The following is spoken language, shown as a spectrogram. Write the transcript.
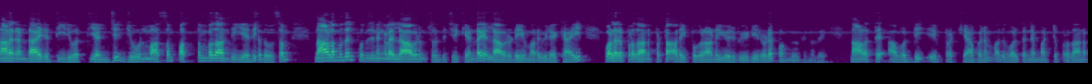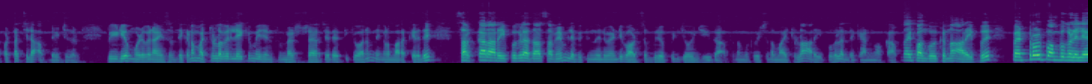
നാളെ രണ്ടായിരത്തി ഇരുപത്തി അഞ്ച് ജൂൺ മാസം പത്തൊമ്പതാം തീയതി ദിവസം. നാളെ മുതൽ പൊതുജനങ്ങളെല്ലാവരും ശ്രദ്ധിച്ചിരിക്കേണ്ട എല്ലാവരുടെയും അറിവിലേക്കായി വളരെ പ്രധാനപ്പെട്ട അറിയിപ്പുകളാണ് ഈ ഒരു വീഡിയോയിലൂടെ പങ്കുവെക്കുന്നത്. നാളത്തെ അവധി പ്രഖ്യാപനം അതുപോലെ തന്നെ മറ്റു പ്രധാനപ്പെട്ട ചില അപ്ഡേറ്റുകൾ. വീഡിയോ മുഴുവനായും ശ്രദ്ധിക്കണം. മറ്റുള്ളവരിലേക്കും ഈ ഇൻഫർമേഷൻ ഷെയർ ചെയ്ത് എത്തിക്കുവാനും നിങ്ങൾ മറക്കരുത്. സർക്കാർ അറിയിപ്പുകൾ യഥാസമയം ലഭിക്കുന്നതിന് വേണ്ടി വാട്സപ്പ് ഗ്രൂപ്പിൽ ജോയിൻ ചെയ്യുക. അപ്പോൾ നമുക്ക് വിശദമായിട്ടുള്ള അറിയിപ്പുകൾ എന്തൊക്കെയാണെന്ന് നോക്കാം. അതായി പങ്കുവെക്കുന്ന അറിയിപ്പ് പെട്രോൾ പമ്പുകളിലെ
